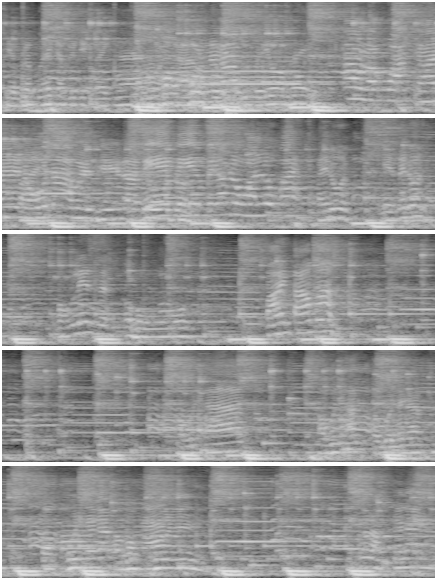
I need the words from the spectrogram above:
เสียวเราเสียงปรบมือให้กับเด็กๆหน่อยครับขอบคุณนะครับขอบคุณยกให้เอารางวัลใจหนูหน้าเวทีนะเบียร์เบียร์ไปรับรางวัลลูกไป ไปนู่นเห็นไหมนู่นของเล่นน่ะโอ้โห ไปตามมาขอบคุณครับ ขอบคุณครับ ขอบคุณนะครับ ขอบคุณนะครับ ขอบคุณ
